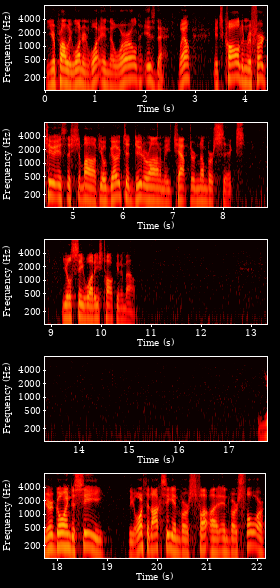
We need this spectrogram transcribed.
And you're probably wondering, what in the world is that? Well, it's called and referred to as the Shema. If you'll go to Deuteronomy chapter number 6, you'll see what he's talking about. You're going to see the orthodoxy in verse, uh, in verse 4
